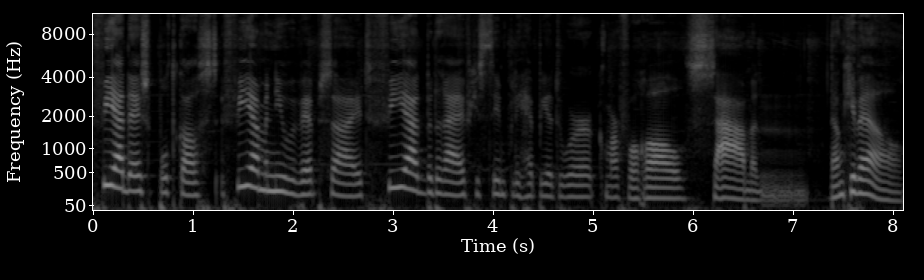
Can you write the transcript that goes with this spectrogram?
Via deze podcast, via mijn nieuwe website, via het bedrijfje Simply Happy at Work, maar vooral samen. Dankjewel.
